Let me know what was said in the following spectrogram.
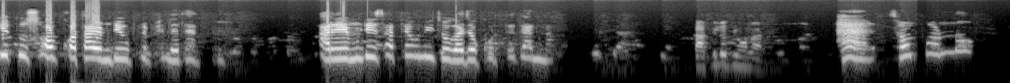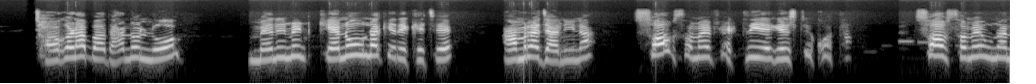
কিন্তু সব কথা এমডি উপরে ফেলে দেন। আর এমডির সাথে উনি যোগাযোগ করতে দেন না। হ্যাঁ সম্পূর্ণ ঝগড়া বাঁধানো লোক ম্যানেজমেন্ট কেন ওনাকে রেখেছে আমরা জানি না। সব সময় ফ্যাক্টরি এগেনস্টে কথা। সব সময় উনার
